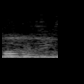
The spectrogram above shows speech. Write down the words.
可以。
